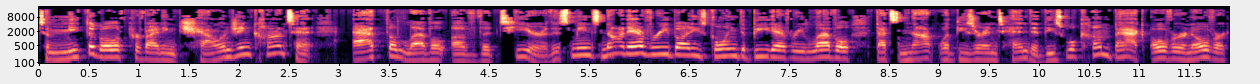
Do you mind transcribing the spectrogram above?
to meet the goal of providing challenging content at the level of the tier. This means not everybody's going to beat every level. That's not what these are intended. These will come back over and over.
